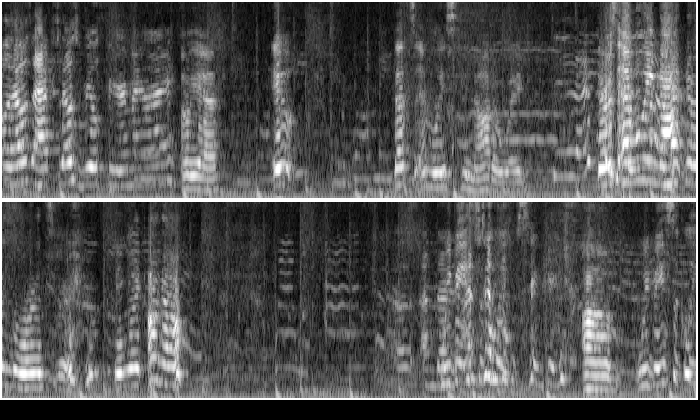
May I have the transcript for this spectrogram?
Oh, that was actually that was real fear in my eye. Oh yeah, it. That's Emily's Hinata wig. Dude, I There's Emily not knowing the words for being like, oh no. Uh, I'm. We basically- syncing. Um, we basically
